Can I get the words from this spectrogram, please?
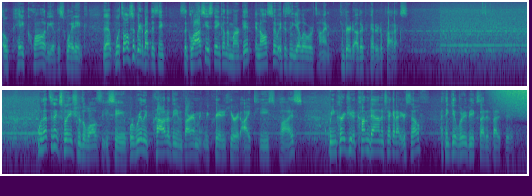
opaque quality of this white ink. What's also great about this ink it's the glossiest ink on the market, and also it doesn't yellow over time compared to other competitor products. Well, that's an explanation of the walls that you see. We're really proud of the environment we created here at IT Supplies. We encourage you to come down and check it out yourself. I think you'll really be excited about it too.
